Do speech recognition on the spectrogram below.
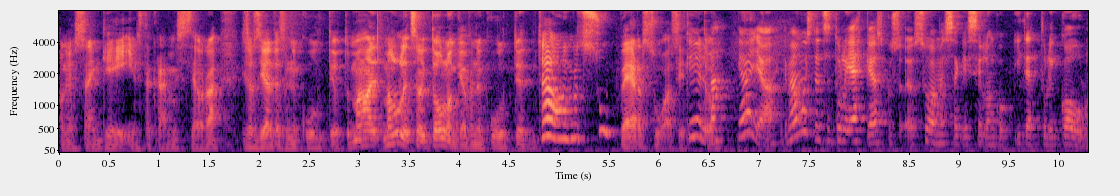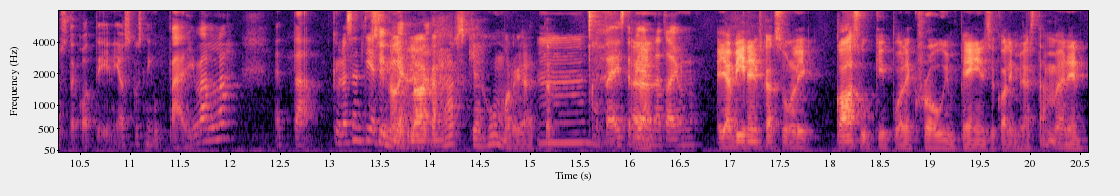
on jossain gay-instagramissa seuraa, niin se on sieltä semmonen kulttijuttu. Mä, mä luulin, että se oli tollonkin semmonen kulttijuttu. Tää on niinku supersuosittu. Kyllä, joo joo. Ja mä muistan, että se tuli ehkä joskus Suomessakin silloin, kun itse tuli koulusta kotiin, joskus niinku päivällä. Että kyllä sen tiesi Siinä oli kyllä aika härskiä huumoria. Että... Mm, mutta ei sitä pienenä tajunnut. Ja viidenneksi katsoin oli Kasvukipu, eli Growing Pains, joka oli myös tämmöinen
